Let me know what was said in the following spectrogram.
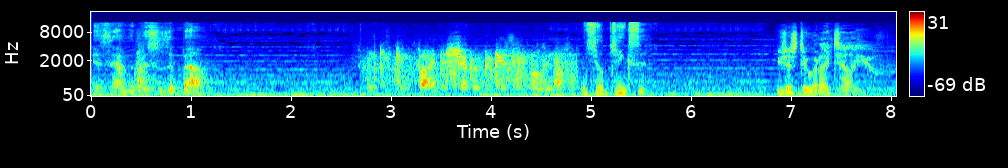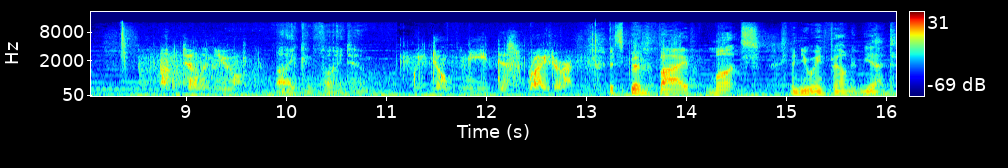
Is that what this is about? Think he can find the shepherd because he believes it? And she'll jinx it? You just do what I tell you. I'm telling you, I can find him. we don't need this writer. It's been five months, and you ain't found him yet.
